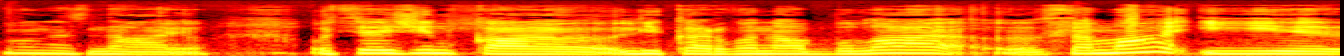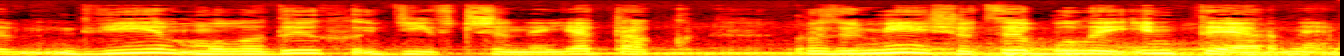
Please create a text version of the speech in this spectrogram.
Ну, не знаю. Оця жінка, лікар, вона була е, сама і дві молодих дівчини. Я так розумію, що це були інтерни.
